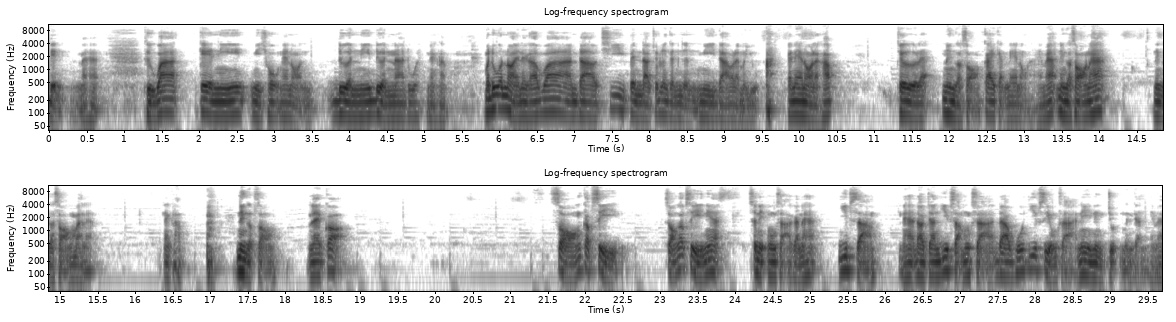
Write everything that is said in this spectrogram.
เด่นนะฮะถือว่าเกณฑ์นี้มีโชคแน่นอนเดือนนี้เดือนหน้าด้วยนะครับ มาดูกันหน่อยนะครับว่าดาวที่เป็นดาวเจ้าเรือนการเงิน มีดาวอะไรมาอยู่อะก็แน่นอนแหละครับ เจอและหนึ่งกับสองใกล้กันแน่นอนเห็นไหมหนึ่งกับสองนะฮะหนึ่งกับสองมาแล้วนะครับหนึ่งกับสองแล้วก็สองกับสี่ สองกับสี่เนี่ยสนิทองศากันนะฮะยี่สามนะฮะดาวจันทร์ยี่สามองศา ดาวพุธยี่สี่องศา นี่หนึ่งจุดเหมือนกันเห็นไหม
